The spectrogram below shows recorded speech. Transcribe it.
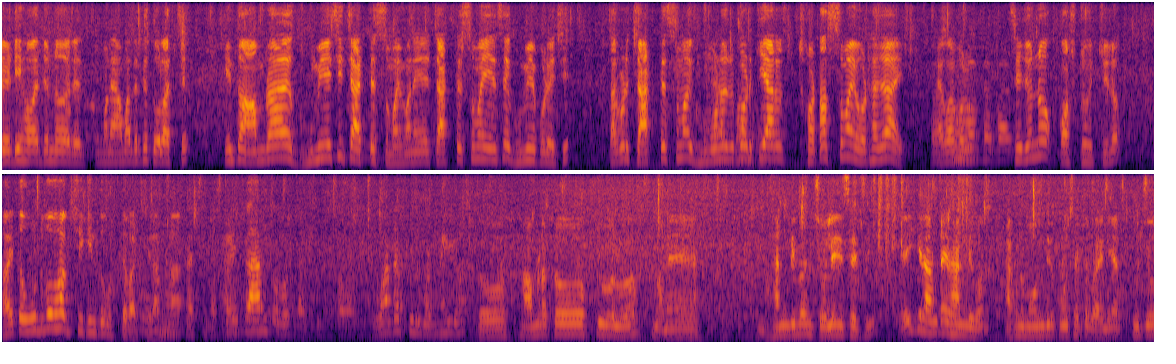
রেডি হওয়ার জন্য মানে আমাদেরকে তোলাচ্ছে। কিন্তু আমরা ঘুমিয়েছি চারটের সময় মানে চারটের সময় এসে ঘুমিয়ে পড়েছি। তারপরে চারটের সময় ঘুমানোর পর কি আর ছটার সময় ওঠা যায়? একবার বলুন। সেই জন্য কষ্ট হচ্ছিল। হয়তো উঠবো ভাবছি কিন্তু উঠতে পারছিলাম না? তো আমরা তো কি বলব মানে ভান্ডিবন চলে এসেছি। এই গ্রামটাই ভান্ডিবন। এখন মন্দির পৌঁছাতে পারিনি। আর পুজো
